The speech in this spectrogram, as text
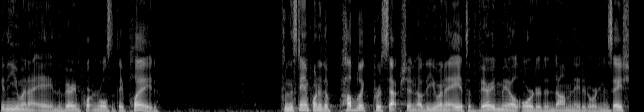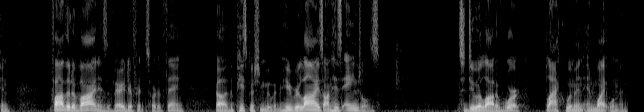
in the UNIA and the very important roles that they played, from the standpoint of the public perception of the UNIA, it's a very male-ordered and dominated organization. Father Divine is a very different sort of thing, uh, the Peace Mission Movement. He relies on his angels to do a lot of work, black women and white women.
